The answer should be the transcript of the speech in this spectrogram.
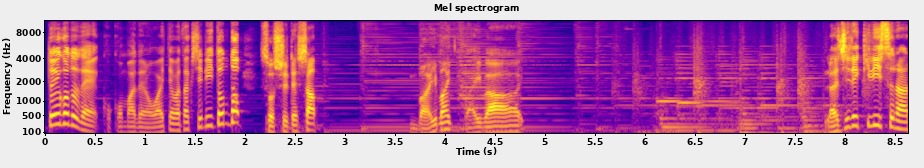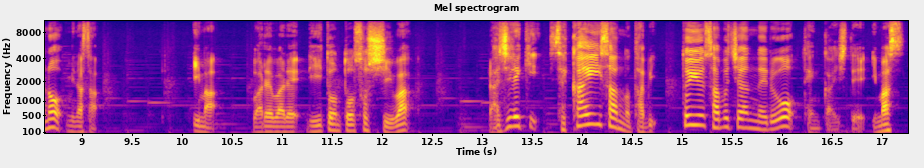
ということでここまでのお相手は私リートンとそしてでした。バイバイ。バイバイ。ラジレキリスナーの皆さん、今、我々リートンとソッシーは、ラジレキ世界遺産の旅というサブチャンネルを展開しています。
